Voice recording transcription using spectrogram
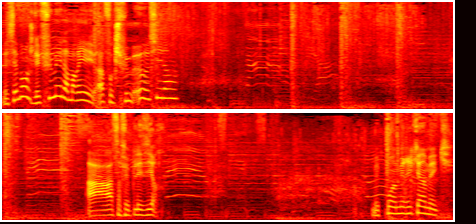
Mais c'est bon, je l'ai fumé la mariée. Ah, faut que je fume eux aussi là. Ah, ça fait plaisir. Mais point américain, mec.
